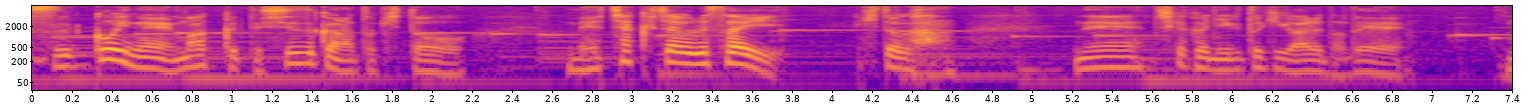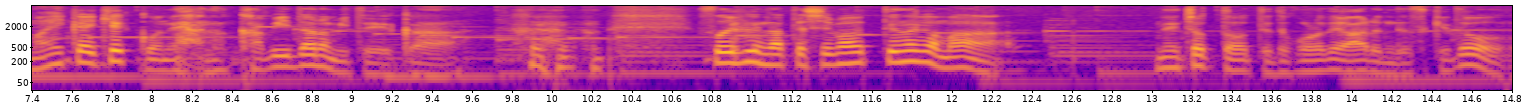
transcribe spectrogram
うすっごいねマックって静かな時とめちゃくちゃうるさい人がね近くにいる時があるので毎回結構ねあのカビ頼みというかそういう風になってしまうっていうのがまあねちょっとってところではあるんですけど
